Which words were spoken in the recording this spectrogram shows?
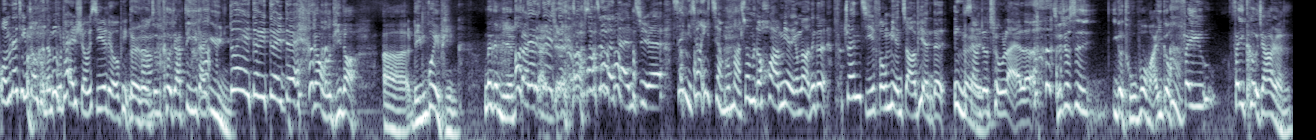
我们的听众可能不太熟悉刘平芳。对对，这是客家第一代玉女。对对对对。让我们听到呃林慧萍那个年哦，代的感觉。对对对，就是这个感觉。所以你这样一讲，我马上那个画面有没有那个专辑封面照片的印象就出来了。其实就是一个突破嘛，一个非、非客家人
